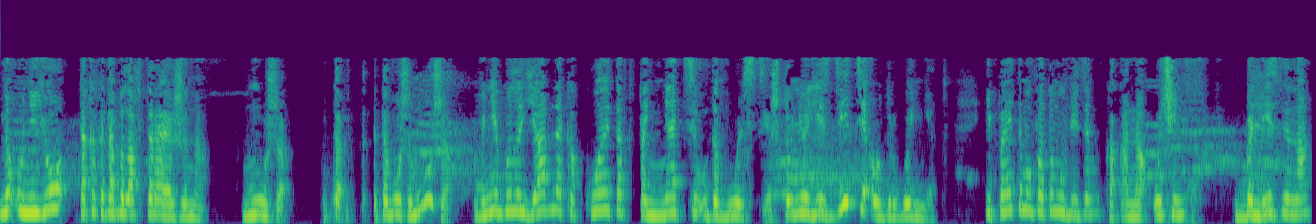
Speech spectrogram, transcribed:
Но у нее, так как она была вторая жена мужа того же мужа, в ней было явно какое-то понятие удовольствия, что у нее есть дети, а у другой нет. И поэтому потом увидим, как она очень болезненно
